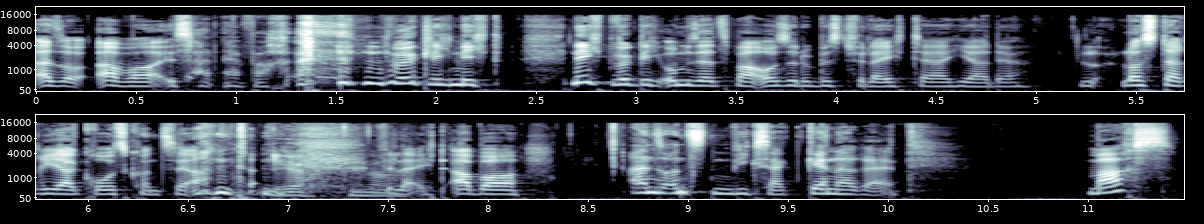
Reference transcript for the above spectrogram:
also, aber ist halt einfach wirklich nicht, nicht wirklich umsetzbar, außer du bist vielleicht äh, hier der Losteria Großkonzern dann ja, genau. vielleicht. Aber ansonsten, wie gesagt, generell, mach's,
